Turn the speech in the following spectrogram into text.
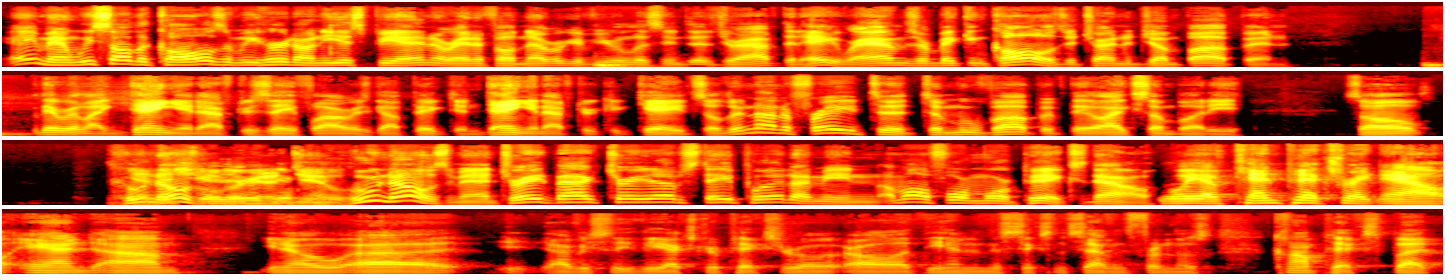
hey, man, we saw the calls and we heard on ESPN or NFL Network if you were mm-hmm. listening to the draft that hey, Rams are making calls, they're trying to jump up, and they were like, dang it, after Zay Flowers got picked, and dang it after Kincaid. So they're not afraid to to move up if they like somebody. So who Yeah, knows what we're gonna do? Who knows, man? Trade back, trade up, stay put. I mean, I'm all for more picks now. Well, we have 10 picks right now. And, um, you know, uh, obviously the extra picks are all, are all at the end in the sixth and seventh from those comp picks. But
